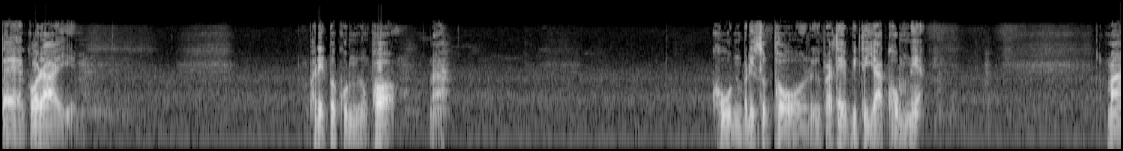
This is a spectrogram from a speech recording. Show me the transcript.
แต่ก็ได้พระเดชพระคุณหลวงพ่อ นะคูณบริสุทธโธหรือพระเทพวิทยาคมเนี่ย มา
